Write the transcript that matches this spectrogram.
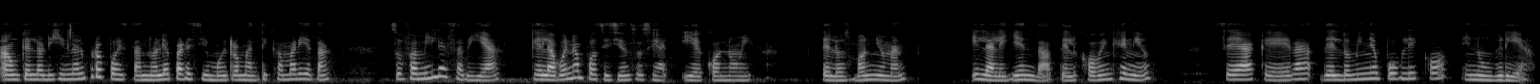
Aunque la original propuesta no le pareció muy romántica a Marieta, su familia sabía que la buena posición social y económica de los von Neumann y la leyenda del joven genio sea que era del dominio público en Hungría.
